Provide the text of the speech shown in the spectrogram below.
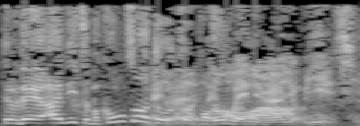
对不对？哎，你怎么工作都做不好？东北女人有义气，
